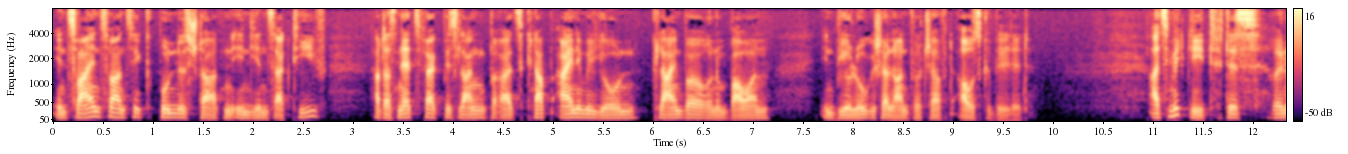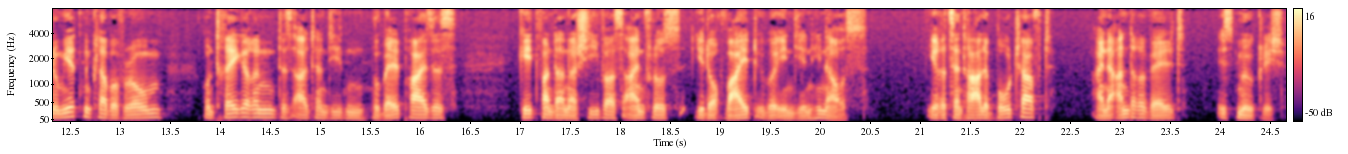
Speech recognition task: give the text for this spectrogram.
In 22 Bundesstaaten Indiens aktiv, hat das Netzwerk bislang bereits knapp eine Million Kleinbäuerinnen und Bauern in biologischer Landwirtschaft ausgebildet. Als Mitglied des renommierten Club of Rome und Trägerin des alternativen Nobelpreises geht Vandana Shivas Einfluss jedoch weit über Indien hinaus. Ihre zentrale Botschaft, eine andere Welt, ist möglich.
